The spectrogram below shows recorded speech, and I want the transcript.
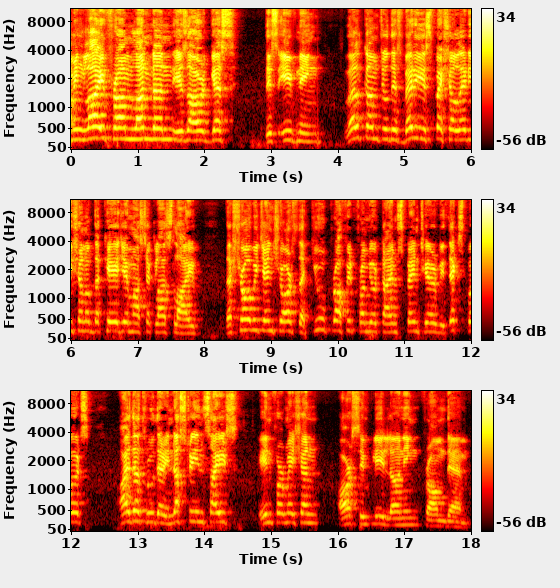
Coming live from London is our guest this evening. Welcome to this very special edition of the KAJ Masterclass Live, the show which ensures that you profit from your time spent here with experts, either through their industry insights, information, or simply learning from them.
